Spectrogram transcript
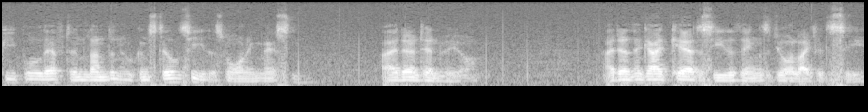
people left in London who can still see this morning, Masen. I don't envy you. I don't think I'd care to see the things that you're likely to see.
